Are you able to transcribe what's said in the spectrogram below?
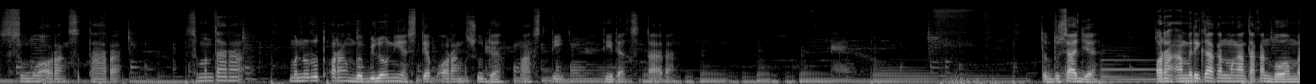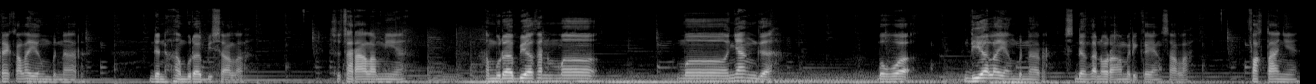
semua orang setara. Sementara menurut orang Babilonia, setiap orang sudah pasti tidak setara. Tentu saja, orang Amerika akan mengatakan bahwa mereka lah yang benar dan Hammurabi salah. Secara alamiah, Hammurabi akan me menyanggah bahwa dialah yang benar, sedangkan orang Amerika yang salah. Faktanya,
